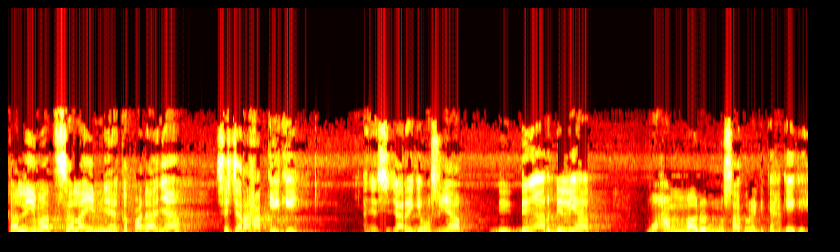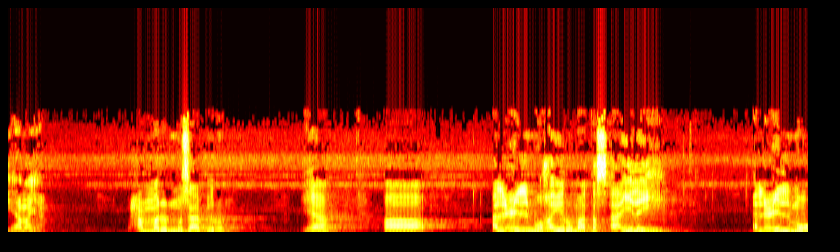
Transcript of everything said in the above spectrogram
kalimat selainnya kepadanya secara hakiki hanya secara hakiki maksudnya didengar dilihat. Muhammadun musafirun ini hakiki namanya. Muhammadun musafirun. Ya uh, al ilmu khairu ma tas'a ilaihi. Al ilmu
